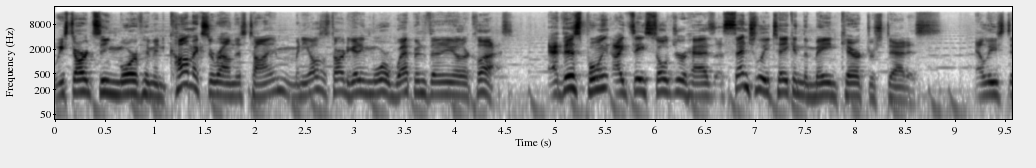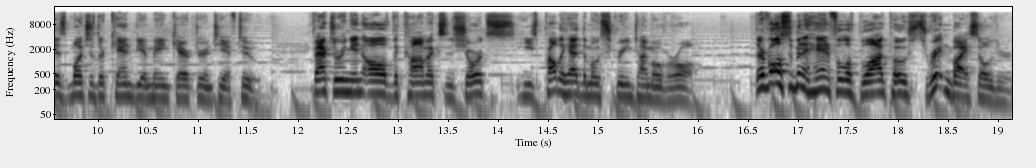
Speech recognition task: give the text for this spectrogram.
We started seeing more of him in comics around this time, and he also started getting more weapons than any other class. At this point, I'd say Soldier has essentially taken the main character status, at least as much as there can be a main character in TF2. Factoring in all of the comics and shorts, he's probably had the most screen time overall. There have also been a handful of blog posts written by Soldier,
